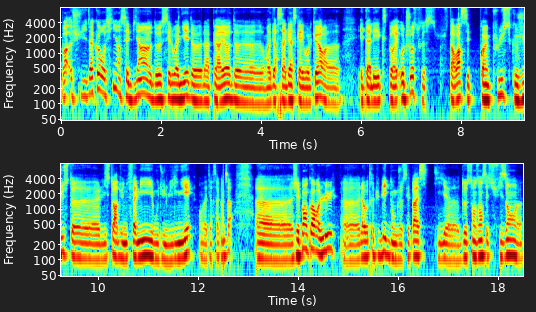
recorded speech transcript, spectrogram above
Bah, je suis d'accord aussi, hein, c'est bien de s'éloigner de la période, euh, on va dire, saga Skywalker euh, et d'aller explorer autre chose, parce que Star Wars, c'est quand même plus que juste euh, l'histoire d'une famille ou d'une lignée, on va dire ça comme ça. Euh, J'ai pas encore lu euh, La Haute République, donc je sais pas si euh, 200 ans c'est suffisant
